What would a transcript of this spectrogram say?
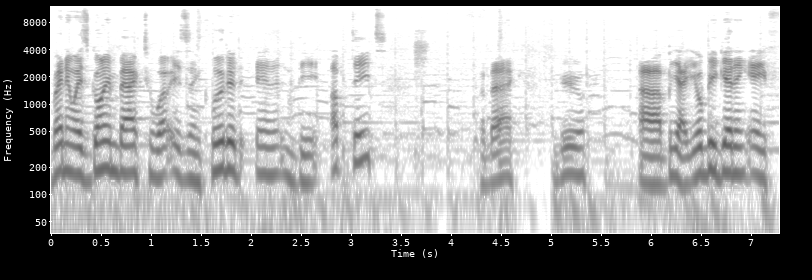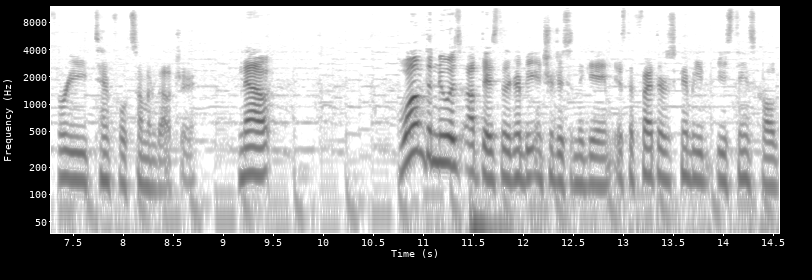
But anyways, going back to what is included in the update. Go back. Do. Uh, but yeah, you'll be getting a free tenfold summon voucher. Now, one of the newest updates that are going to be introduced in the game is the fact there's going to be these things called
